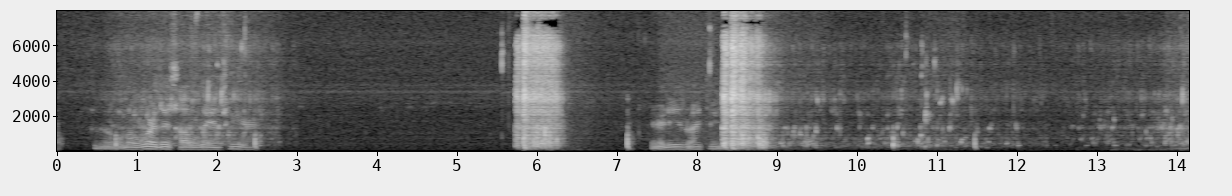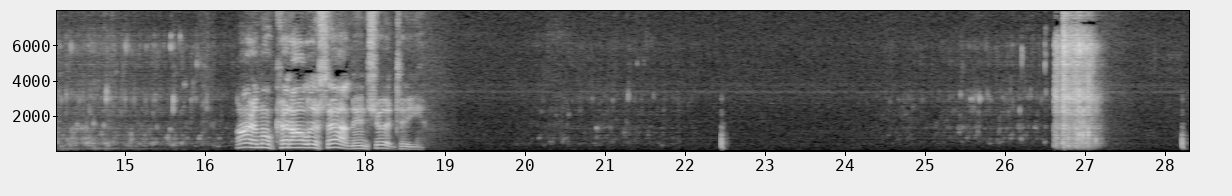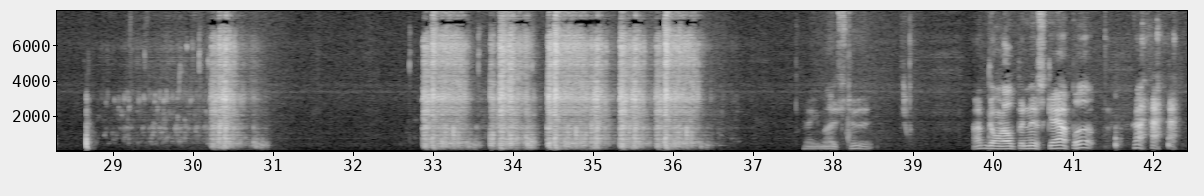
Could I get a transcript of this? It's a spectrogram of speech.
don't know where this hole is here. There it is right there. All right, I'm gonna cut all this out and then show it to you. Ain't much to it. I'm gonna open this gap up.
